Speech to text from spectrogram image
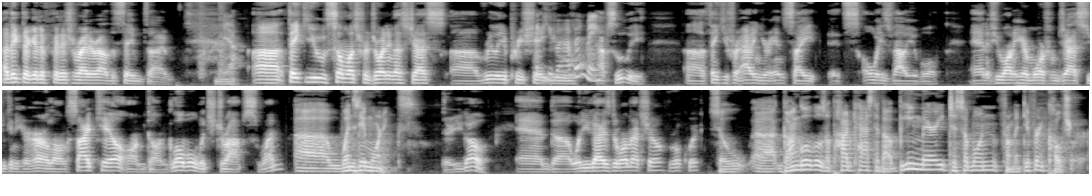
I think they're going to finish right around the same time. Yeah, Uh, thank you so much for joining us, Jess. Uh, really appreciate Thank you for having me. Absolutely. Uh, thank you for adding your insight. It's always valuable. And if you want to hear more from Jess, you can hear her alongside Cale on Gone Global, which drops when? uh, Wednesday mornings. There you go. And uh, what do you guys do on that show, real quick? So, uh, Gone Global is a podcast about being married to someone from a different culture.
